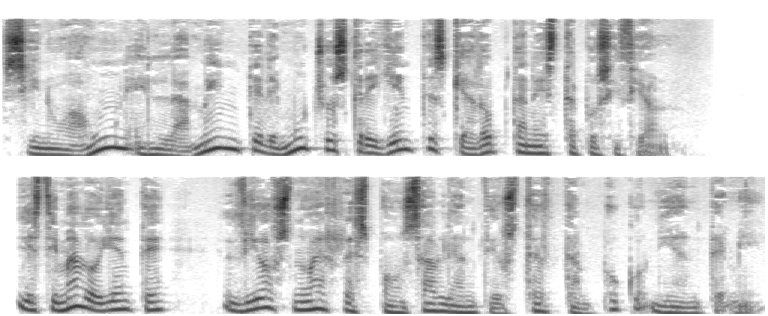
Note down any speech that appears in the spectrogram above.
sino aún en la mente de muchos creyentes que adoptan esta posición. Y estimado oyente, Dios no es responsable ante usted tampoco ni ante mí.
